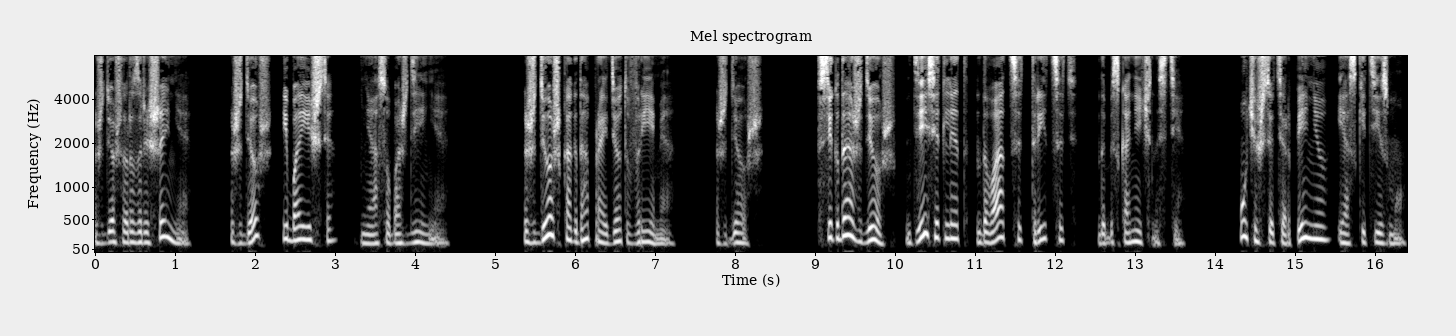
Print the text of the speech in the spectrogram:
Ждешь разрешения. Ждешь и боишься дня освобождения. Ждешь, когда пройдет время. Ждешь. Всегда ждешь. Десять лет, двадцать, тридцать, до бесконечности. Учишься терпению и аскетизму.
